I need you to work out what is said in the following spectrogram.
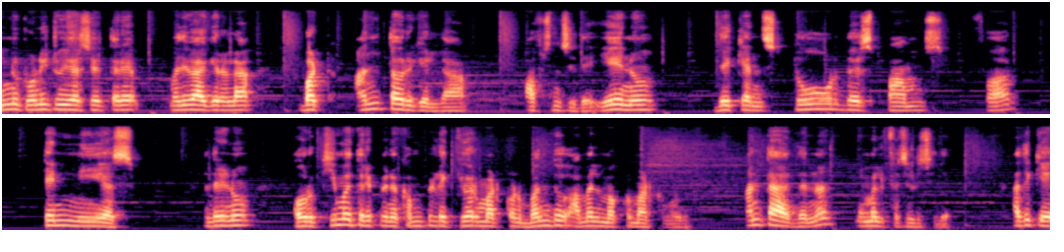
ಇನ್ನೂ ಟ್ವೆಂಟಿ ಟೂ ಇಯರ್ಸ್ ಇರ್ತಾರೆ, ಮದುವೆ ಆಗಿರಲ್ಲ ಬಟ್ ಅಂಥವ್ರಿಗೆಲ್ಲ ಆಪ್ಷನ್ಸ್ ಇದೆ. ಏನು? They can store their sperms for ten years ಅಂದ್ರೇನು ಅವರು ಕೀಮೊಥೆರಪಿನ ಕಂಪ್ಲೀಟಾಗಿ ಕ್ಯೂರ್ ಮಾಡ್ಕೊಂಡು ಬಂದು ಆಮೇಲೆ ಮಕ್ಕಳು ಮಾಡ್ಕೊಬೋದು. ಅಂತ ಅದನ್ನು ನಮ್ಮಲ್ಲಿ ಫೆಸಿಲಿಟೀಸ್ ಇದೆ. ಅದಕ್ಕೆ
